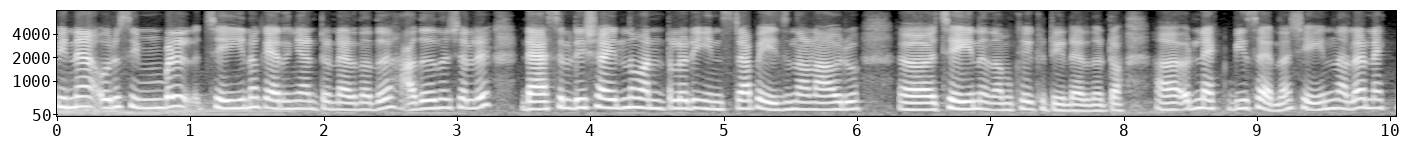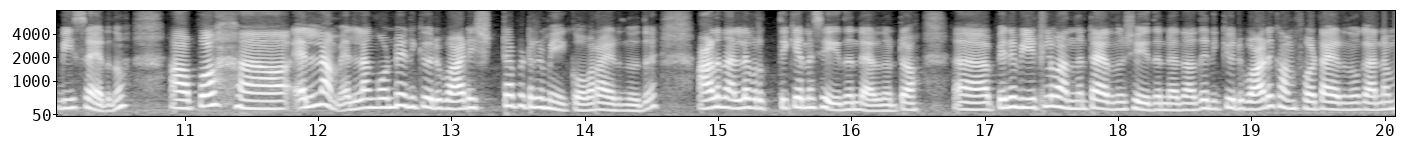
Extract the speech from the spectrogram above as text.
പിന്നെ ഒരു സിമ്പിൾ ചെയിനൊക്കെ ആയിരുന്നു അതെന്ന് വെച്ചാൽ ഡാസിൽ ഡിഷൈൻ എന്ന് പറഞ്ഞിട്ടുള്ള ഒരു ഇൻസ്റ്റാ പേജിൽ നിന്നാണ് ആ ഒരു ചെയിൻ നമുക്ക് കിട്ടിയിട്ടുണ്ടായിരുന്നു കേട്ടോ. ഒരു നെക്ക് പീസ് ആയിരുന്നു. ചെയിൻ നല്ല നെക്ക് പീസ് ആയിരുന്നു. അപ്പോൾ എല്ലാം എല്ലാം കൊണ്ടും എനിക്ക് ഒരുപാട് ഇഷ്ടപ്പെട്ടൊരു മേക്ക് ഓവർ ആയിരുന്നു ഇത്. ആൾ നല്ല വൃത്തിക്ക് തന്നെ ചെയ്തിട്ടുണ്ടായിരുന്നു കേട്ടോ. പിന്നെ വീട്ടിൽ വന്നിട്ടായിരുന്നു ചെയ്തിട്ടുണ്ടായിരുന്നത്. അതെനിക്ക് ഒരുപാട് കംഫർട്ടായിരുന്നു കാരണം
